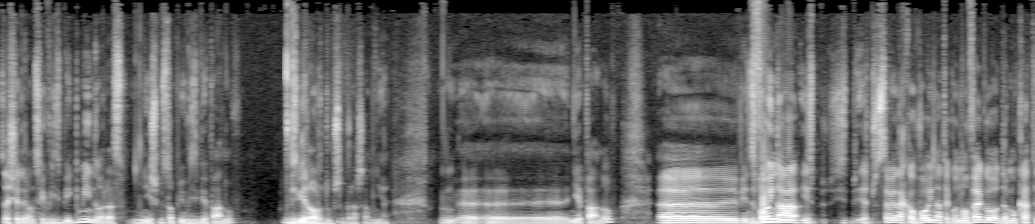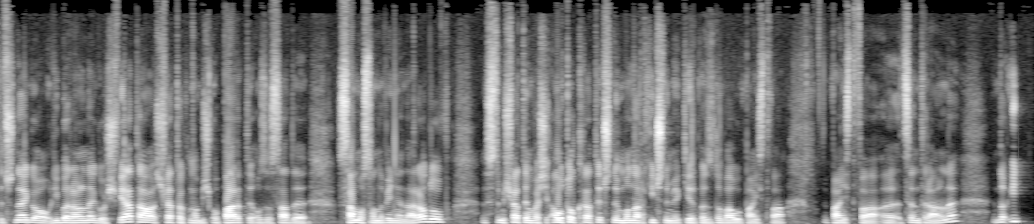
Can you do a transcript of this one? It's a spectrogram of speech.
zasiadających w Izbie Gmin oraz w mniejszym stopniu w Izbie Panów. W Izbie Lordów, przepraszam, nie, e, e, nie panów. E, więc wojna jest, jest przedstawiona jako wojna tego nowego, demokratycznego, liberalnego świata. Świata, który ma być oparty o zasadę samostanowienia narodów, z tym światem właśnie autokratycznym, monarchicznym, jaki reprezentowały państwa, państwa e, centralne. No i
